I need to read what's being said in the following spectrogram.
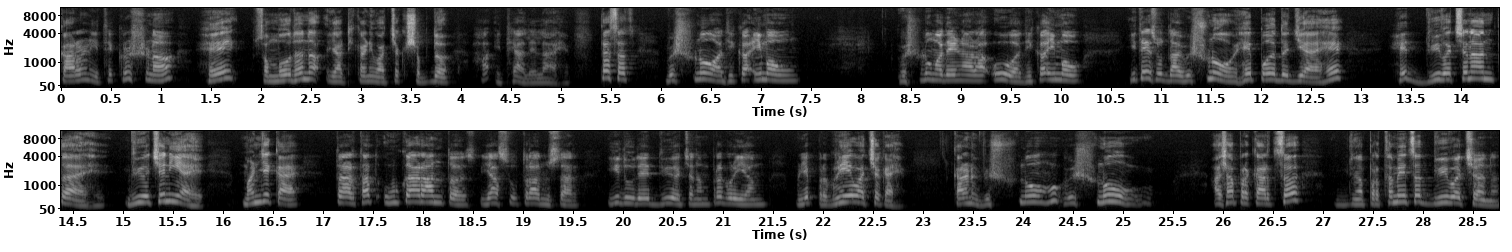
कारण इथे कृष्ण हे संबोधन या ठिकाणी वाचक शब्द हा इथे आलेला आहे. तसंच विष्णू अधिक इमौ. विष्णूमध्ये येणारा उ अधिक इमौ. इथे सुद्धा विष्णू हे पद जे आहे हे द्विवचनांत आहे द्विवचनी आहे. म्हणजे काय? तर अर्थात उकारांत या सूत्रानुसार ईद उदे द्विवचनम प्रगृह्यम. म्हणजे प्रगृहवाचक आहे. कारण विष्णू विष्णू अशा प्रकारचं प्रथमेचं द्विवचन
